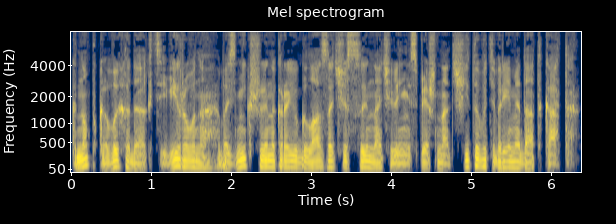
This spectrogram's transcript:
Кнопка выхода активирована, возникшие на краю глаза часы начали неспешно отсчитывать время до отката.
